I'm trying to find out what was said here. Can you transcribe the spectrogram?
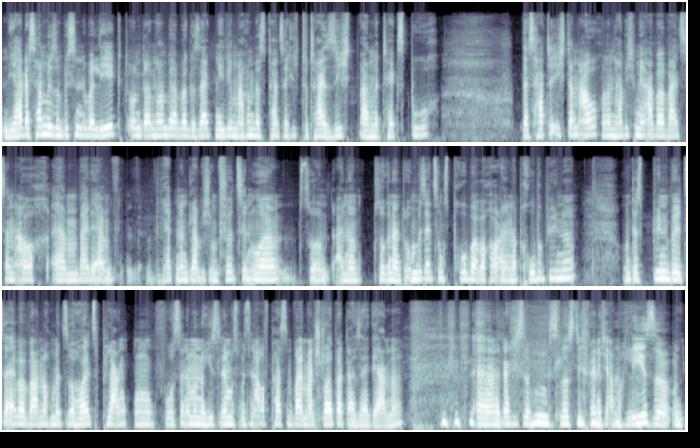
Ja, das haben wir so ein bisschen überlegt und dann haben wir aber gesagt, nee, wir machen das tatsächlich total sichtbar mit Textbuch. Das hatte ich dann auch. Und dann habe ich mir aber, weil es dann auch ähm, bei der, wir hatten dann, glaube ich, um 14 Uhr so eine sogenannte Umbesetzungsprobe, aber auch auf einer Probebühne. Und das Bühnenbild selber war noch mit so Holzplanken, wo es dann immer nur hieß, man muss ein bisschen aufpassen, weil man stolpert da sehr gerne. äh, da dachte ich so, hm, ist lustig, wenn ich auch noch lese und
